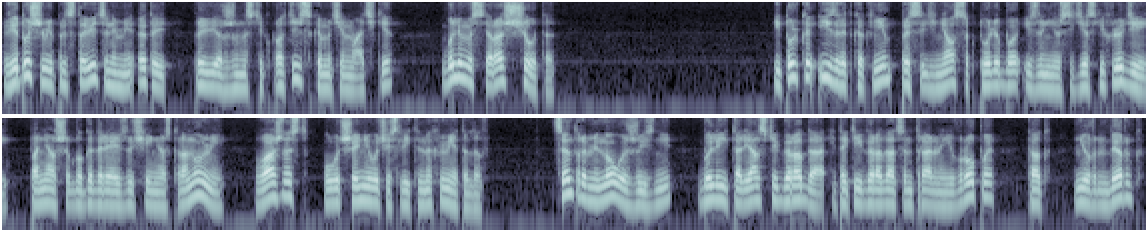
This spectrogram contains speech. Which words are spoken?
Ведущими представителями этой приверженности к практической математике были мастера счета, и только изредка к ним присоединялся кто-либо из университетских людей, понявший благодаря изучению астрономии важность улучшения вычислительных методов. Центрами новой жизни – были итальянские города и такие города Центральной Европы, как Нюрнберг,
